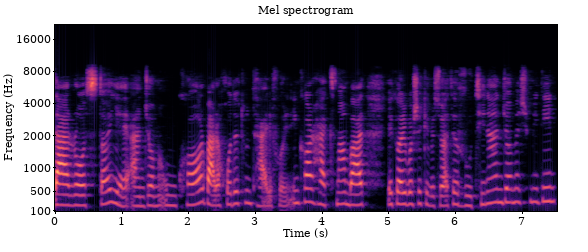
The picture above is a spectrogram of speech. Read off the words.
در راستای انجام اون کار برای خودتون تعریف کنید. این کار حتما باید یک کاری باشه که به صورت روتین انجامش میدین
